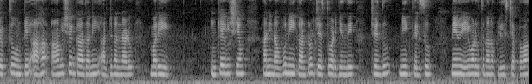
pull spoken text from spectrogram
చెప్తూ ఉంటే ఆహా ఆ విషయం కాదని అర్జున్ అన్నాడు. మరి ఇంకే విషయం అని నవ్వుని కంట్రోల్ చేస్తూ అడిగింది. చందు నీకు తెలుసు నేను ఏం అడుగుతున్నానో ప్లీజ్ చెప్పవా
